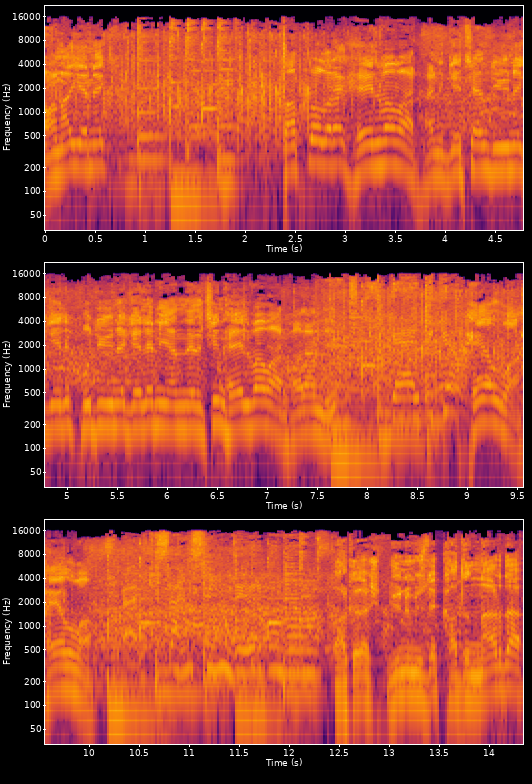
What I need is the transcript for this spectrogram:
ana yemek, tatlı olarak helva var. Hani geçen düğüne gelip bu düğüne gelemeyenler için helva var falan diyeyim. Gel bir gör Helva, helva. belki sensindir bunu. Arkadaş günümüzde kadınlar da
